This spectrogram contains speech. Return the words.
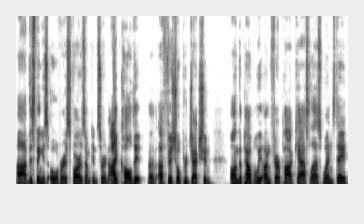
Uh, this thing is over as far as I'm concerned. I called it uh, official projection on the Palpably Unfair podcast last Wednesday.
